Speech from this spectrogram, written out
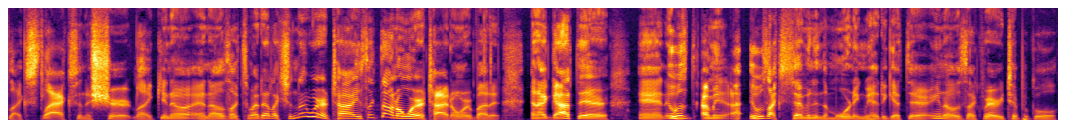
like slacks and a shirt, like you know, and I was like to my dad, like, shouldn't I wear a tie? He's like, no, don't wear a tie, don't worry about it. And I got there, and it was, I mean, it was like seven in the morning. We had to get there, you know, it was like very typical.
